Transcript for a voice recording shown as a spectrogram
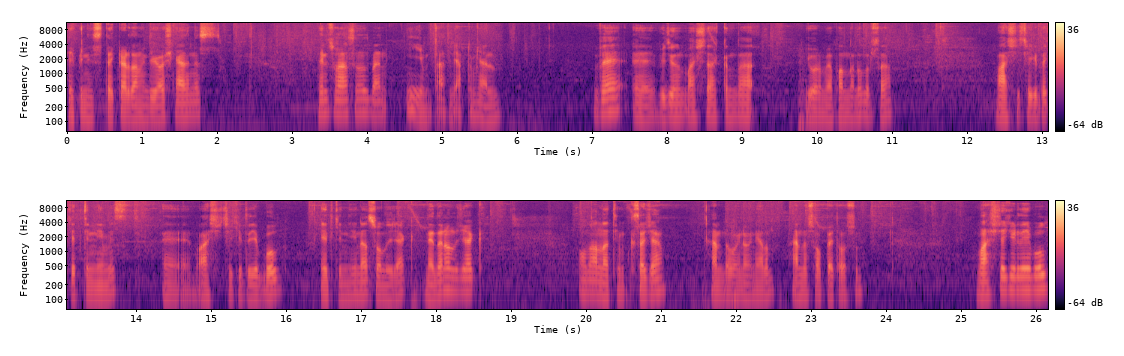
Hepiniz tekrardan videoya hoş geldiniz. Beni sorarsanız ben iyiyim. Tatil yaptım geldim. Ve e, videonun başlığı hakkında yorum yapanlar olursa Vahşi Çekirdek etkinliğimiz e, Vahşi Çekirdeği Bul etkinliği nasıl olacak? Neden olacak? Onu anlatayım kısaca. Hem de oyun oynayalım hem de sohbet olsun. Vahşi Çekirdeği Bul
